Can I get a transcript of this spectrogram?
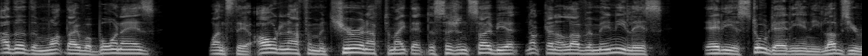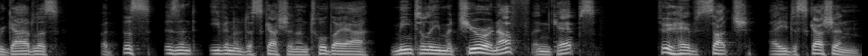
other than what they were born as, once they're old enough and mature enough to make that decision, so be it. Not going to love him any less. Daddy is still daddy and he loves you regardless. But this isn't even a discussion until they are mentally mature enough, in caps, to have such a discussion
